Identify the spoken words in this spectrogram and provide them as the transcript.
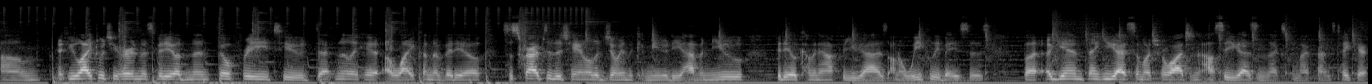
Um, if you liked what you heard in this video, then feel free to definitely hit a like on the video, subscribe to the channel to join the community. I have a new video coming out for you guys on a weekly basis. But again, thank you guys so much for watching. I'll see you guys in the next one, my friends. Take care.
